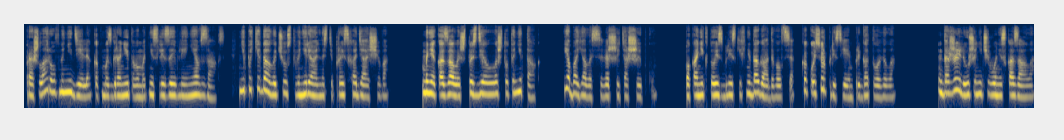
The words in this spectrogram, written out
Прошла ровно неделя, как мы с Гранитовым отнесли заявление в ЗАГС. Не покидало чувство нереальности происходящего. Мне казалось, что сделала что-то не так. Я боялась совершить ошибку пока никто из близких не догадывался, какой сюрприз я им приготовила. Даже Илюша ничего не сказала,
